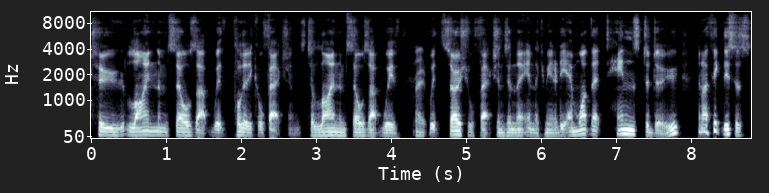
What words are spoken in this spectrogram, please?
to line themselves up with political factions, to line themselves up with Right. with social factions in the in the community. And what that tends to do, and I think this is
